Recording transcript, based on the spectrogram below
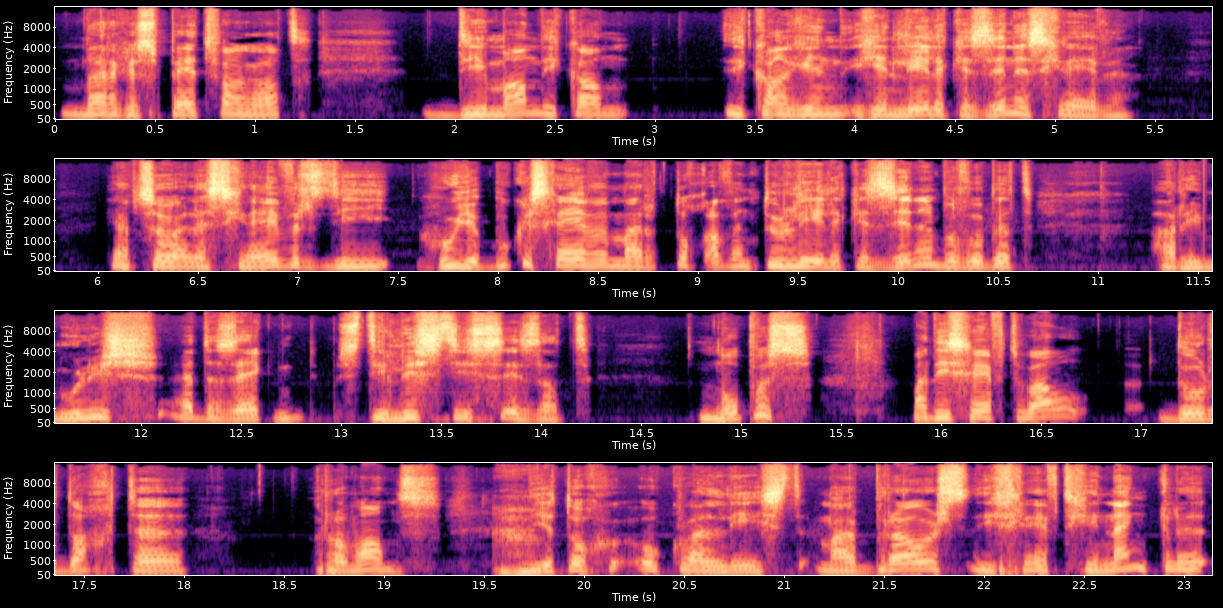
Nergens spijt van gehad. Die man die kan, die kan geen, geen lelijke zinnen schrijven. Je hebt zo wel eens schrijvers die goede boeken schrijven, maar toch af en toe lelijke zinnen. Bijvoorbeeld Harry Mulisch. Dat is eigenlijk stilistisch is dat noppes. Maar die schrijft wel doordachte romans, die je toch ook wel leest. Maar Brouwers die schrijft geen enkele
